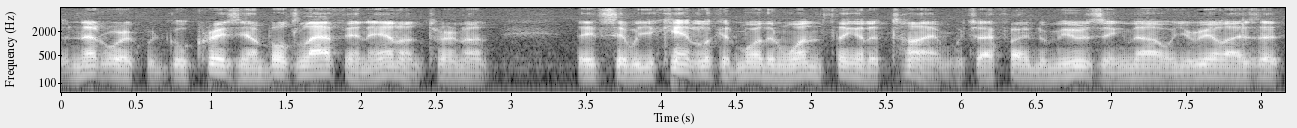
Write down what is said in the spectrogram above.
the network would go crazy on both Laugh-In and on Turn On. They'd say, well, you can't look at more than one thing at a time, which I find amusing now when you realize that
